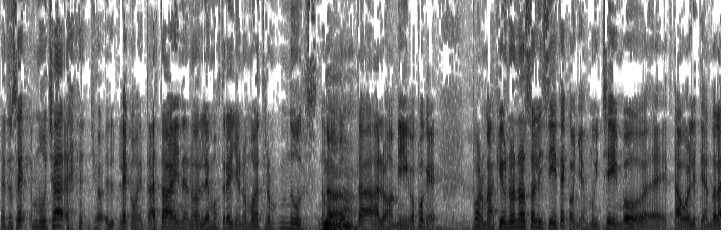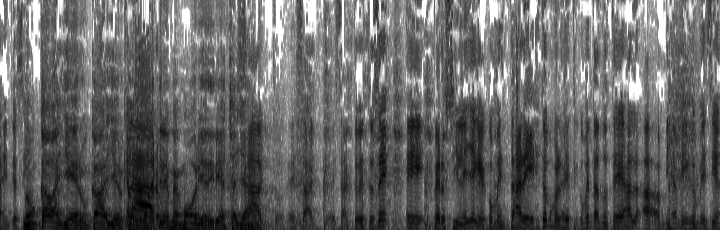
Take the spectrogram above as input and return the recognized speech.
Entonces, mucha, yo le comentaba esta vaina, no le mostré, yo no muestro nudes, no, me gusta a los amigos, porque por más que uno no solicite, coño, es muy chimbo, eh, está boleteando a la gente así. No, un caballero, un caballero. Claro. Caballero no tiene memoria, diría Chayanne. Exacto, exacto, exacto. Entonces, eh, pero sí le llegué a comentar esto, como les estoy comentando a ustedes, a, a- a mis amigos, y me decían,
